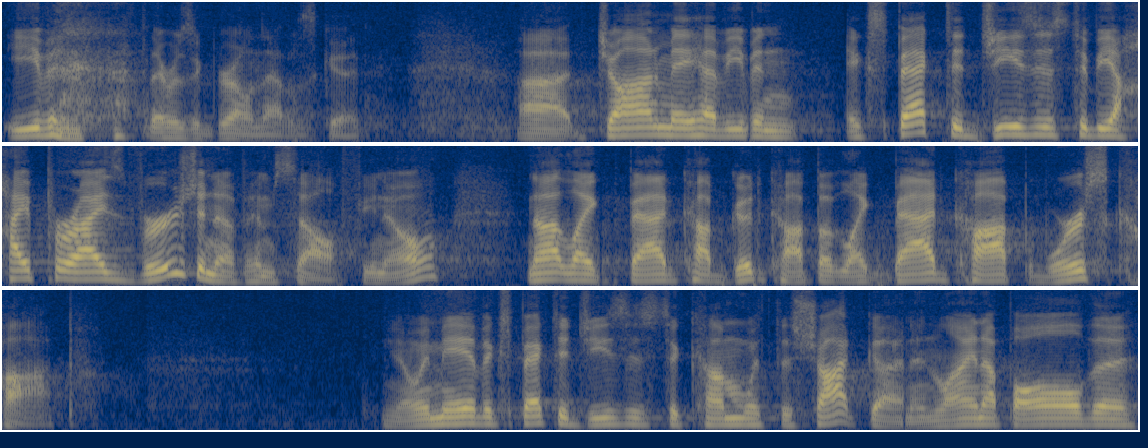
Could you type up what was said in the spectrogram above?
even, there was a groan, that was good. Uh, John may have even expected Jesus to be a hyperized version of himself, you know? Not like bad cop, good cop, but like bad cop, worse cop. You know, we may have expected Jesus to come with the shotgun and line up all the,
